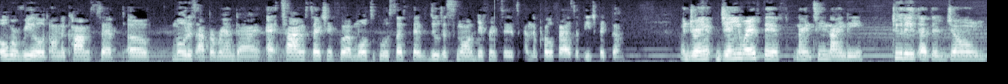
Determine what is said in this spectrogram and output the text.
overreeled on the concept of modus operandi, at times searching for multiple suspects due to small differences in the profiles of each victim. On January 5, 1990, two days after Joan,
